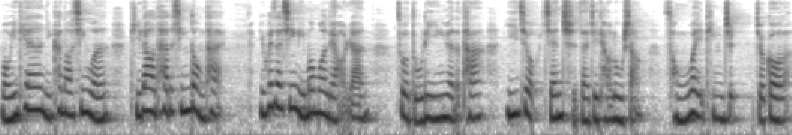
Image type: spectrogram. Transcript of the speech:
某一天你看到新闻提到他的新动态，你会在心里默默了然：做独立音乐的他，依旧坚持在这条路上，从未停止，就够了。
